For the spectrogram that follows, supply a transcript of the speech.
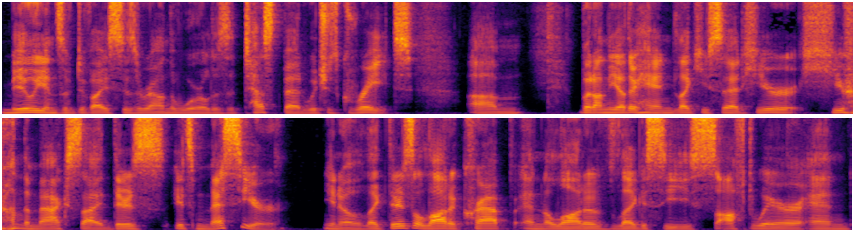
millions of devices around the world as a test bed, which is great. Um, but on the other hand, like you said, here here on the Mac side, there's it's messier, you know, like there's a lot of crap and a lot of legacy software and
